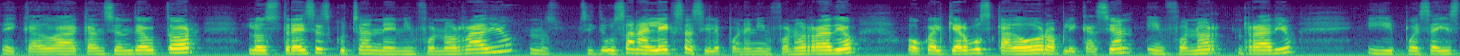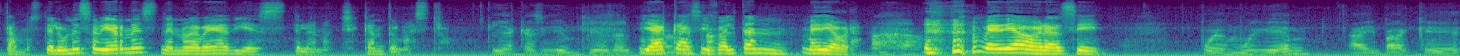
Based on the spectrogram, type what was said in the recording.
dedicado a canción de autor. Los tres se escuchan en Infonor Radio. Nos- si usan Alexa, si le ponen Infonor Radio o cualquier buscador o aplicación, Infonor Radio. Y pues ahí estamos, de lunes a viernes, de 9 a 10 de la noche, Canto Nuestro. Que ya casi empieza el Ya casi faltan media hora. Ajá. media hora, sí. Pues muy bien. Ahí para que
